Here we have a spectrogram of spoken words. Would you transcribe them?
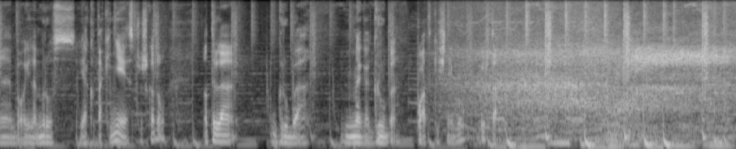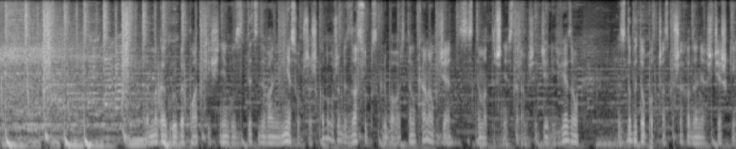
e, bo o ile mróz jako taki nie jest przeszkodą, o tyle grube, mega grube płatki śniegu już tak. Mega grube płatki śniegu zdecydowanie nie są przeszkodą, żeby zasubskrybować ten kanał, gdzie systematycznie staram się dzielić wiedzą zdobytą podczas przechodzenia ścieżki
